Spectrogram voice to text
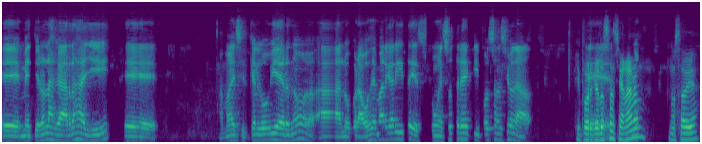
eh, metieron las garras allí. eh, vamos a decir que el gobierno a, a los Bravos de Margarita y es- con esos tres equipos sancionados ¿Y por qué lo Eh, sancionaron? No sabía.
